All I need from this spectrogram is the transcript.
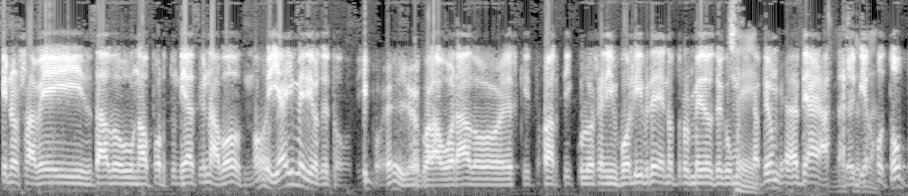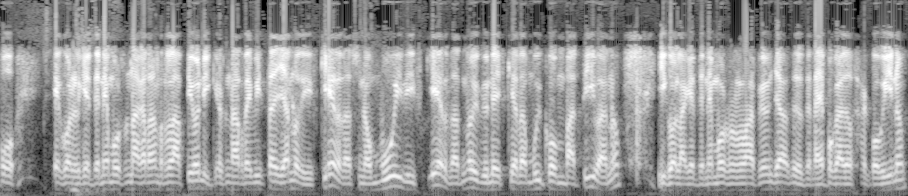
que nos habéis dado una oportunidad y una voz, ¿no? Y hay medios de todo tipo, ¿eh? Yo he colaborado, he escrito artículos en Infolibre, en otros medios de comunicación, sí, hasta el viejo topo, que con el que tenemos una gran relación y que es una revista ya no de izquierda, sino muy de izquierdas, ¿no? Y de una izquierda muy combativa, ¿no? Y con la que tenemos relación ya desde la época del Jacobino.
